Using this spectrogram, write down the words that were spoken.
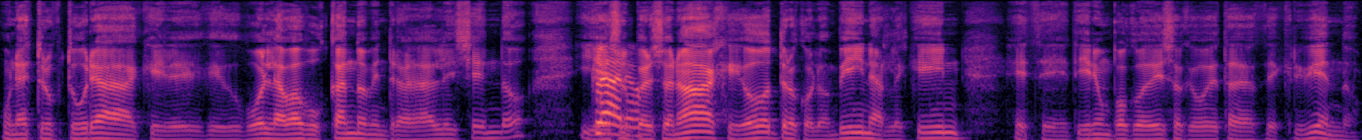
una estructura que, que vos la vas buscando mientras la vas leyendo, y es un personaje, otro, Colombina, Arlequín, este, tiene un poco de eso que vos estás describiendo.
